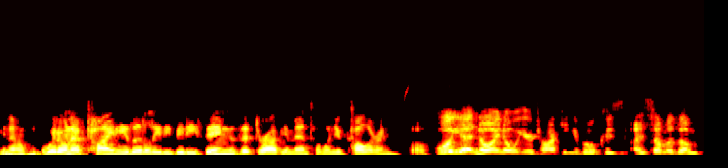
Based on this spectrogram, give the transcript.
you know, we don't have tiny little itty bitty things that drive you mental when you're coloring. So. Well, yeah, no, I know what you're talking about because some of them,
